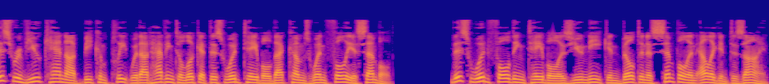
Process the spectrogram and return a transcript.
This review cannot be complete without having to look at this wood table that comes when fully assembled. This wood folding table is unique and built in a simple and elegant design.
